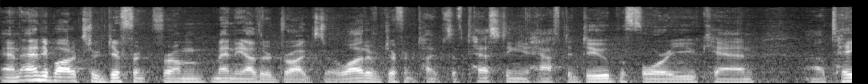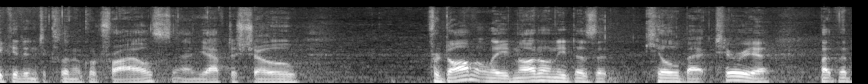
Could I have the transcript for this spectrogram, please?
And antibiotics are different from many other drugs. There are a lot of different types of testing you have to do before you can uh, take it into clinical trials. And you have to show predominantly not only does it kill bacteria, but the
